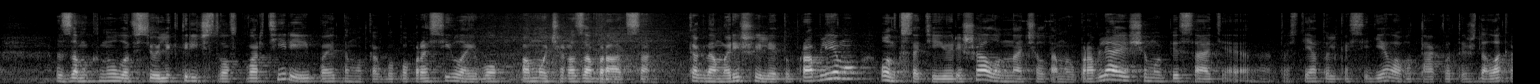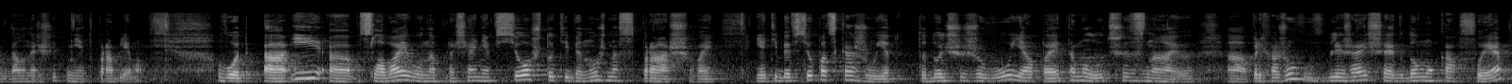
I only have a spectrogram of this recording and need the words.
замкнуло все электричество в квартире, и поэтому как бы попросила его помочь разобраться. Когда мы решили эту проблему, он, кстати, ее решал, он начал там и управляющему писать, э, то есть я только сидела вот так вот и ждала, когда он решит мне эту проблему. Вот, а, и а, слова его на прощание, все, что тебе нужно, спрашивай. Я тебе все подскажу, я тут дольше живу, я поэтому лучше знаю. А, прихожу в ближайшее к дому кафе,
